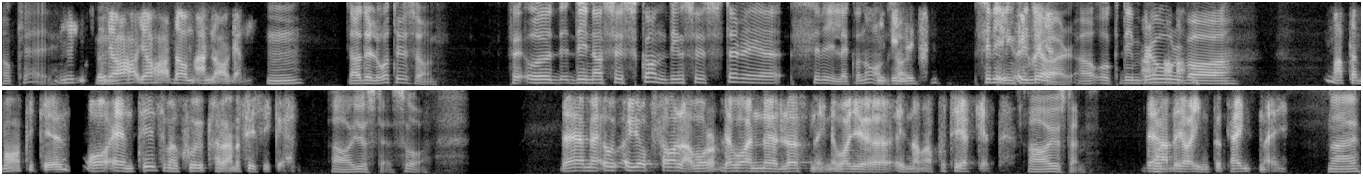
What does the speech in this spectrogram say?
okej. Mm. Så Mm. jag, jag har de anlagen. Mm. Ja, det låter ju så. För, och dina syskon, din syster är civilekonom, sa du? Civilingenjör. Ja, och din bror Ja. var... Matematiker och en till som är sjuk, han är fysiker. Ja, just det, så. Det här med i Uppsala, var, det var en nödlösning. Det var ju inom apoteket. Ja, just det. Det Och- hade jag inte tänkt mig. Nej,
